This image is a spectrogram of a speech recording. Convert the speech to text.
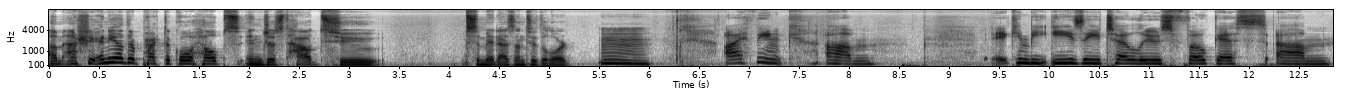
Um actually any other practical helps in just how to submit as unto the lord? Mm, i think um it can be easy to lose focus um,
